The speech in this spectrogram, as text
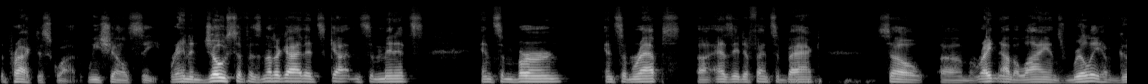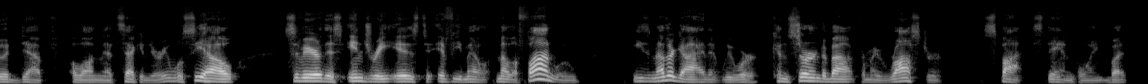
the practice squad. We shall see. Brandon Joseph is another guy that's gotten some minutes and some burn and some reps uh, as a defensive back. So um, right now, the Lions really have good depth along that secondary. We'll see how severe this injury is to Ife Mel- Melifonwu. He's another guy that we were concerned about from a roster spot standpoint, but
